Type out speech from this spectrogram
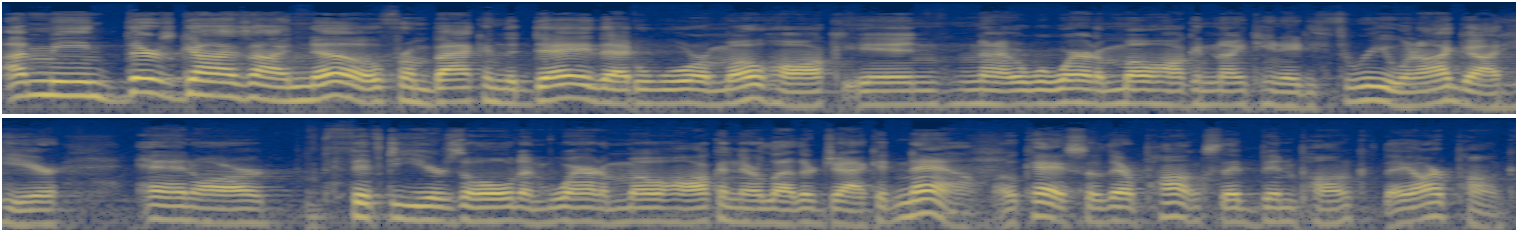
I mean, there's guys I know from back in the day that wore a mohawk in, were wearing a mohawk in 1983 when I got here, and are 50 years old and wearing a mohawk and their leather jacket now. Okay, so they're punks. They've been punk. They are punk.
